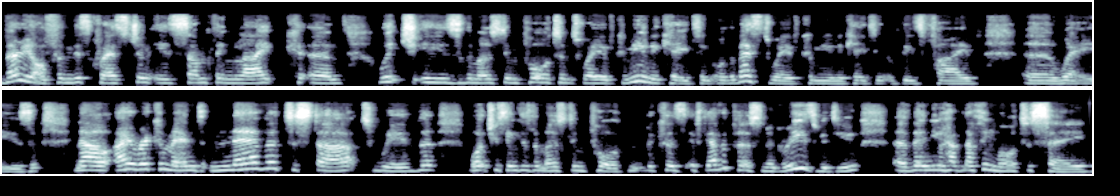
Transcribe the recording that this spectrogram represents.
very often this question is something like, um, which is the most important way of communicating or the best way of communicating of these five uh, ways. Now, I recommend never to start with what you think is the most important because if the other person agrees with you, uh, then you have nothing more to say.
